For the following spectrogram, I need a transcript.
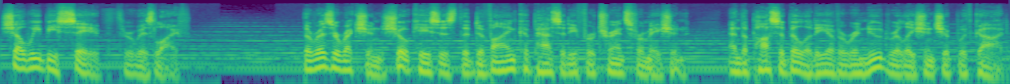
shall we be saved through his life? The resurrection showcases the divine capacity for transformation and the possibility of a renewed relationship with God.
